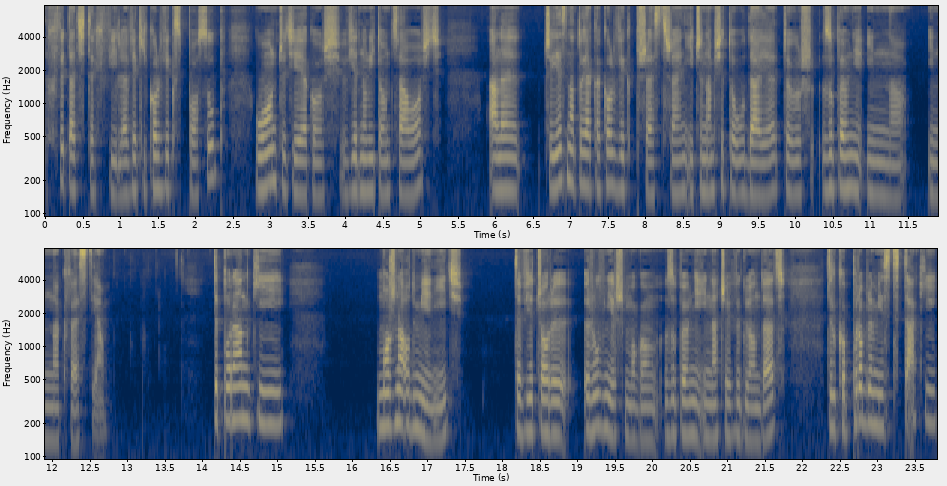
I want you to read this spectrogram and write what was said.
chwytać te chwile w jakikolwiek sposób, łączyć je jakoś w jednolitą całość, ale czy jest na to jakakolwiek przestrzeń i czy nam się to udaje, to już zupełnie inna, inna kwestia. Te poranki można odmienić. Te wieczory również mogą zupełnie inaczej wyglądać. Tylko problem jest taki,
